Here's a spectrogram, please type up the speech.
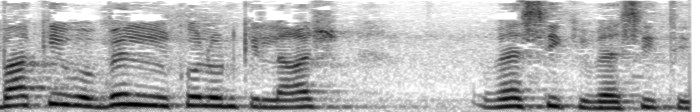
باقی وہ بالکل ان کی لاش ویسی کی ویسی تھی۔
